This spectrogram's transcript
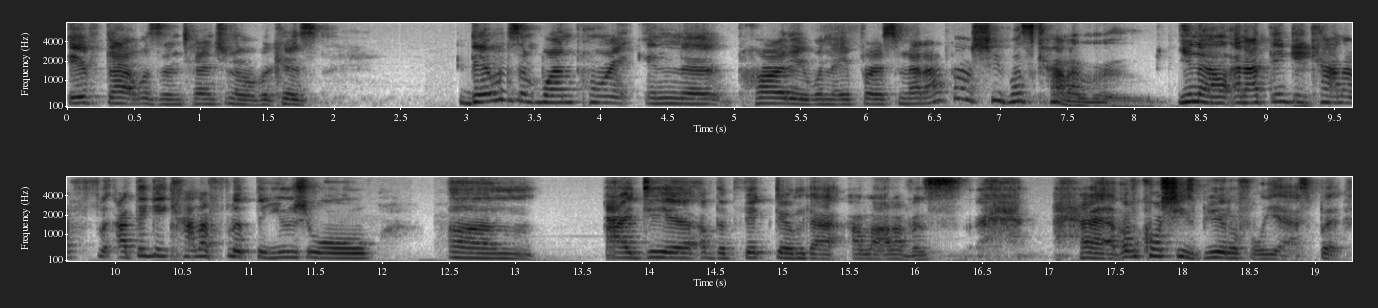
if that was intentional because there was at one point in the party when they first met. I thought she was kind of rude, you know, and I think it kind of I think it kind of flipped the usual um, idea of the victim that a lot of us have. Of course, she's beautiful, yes, but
